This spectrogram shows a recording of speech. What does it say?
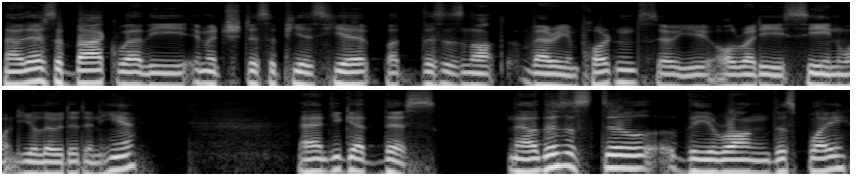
Now there's a bug where the image disappears here, but this is not very important. So you already seen what you loaded in here and you get this. Now this is still the wrong display,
